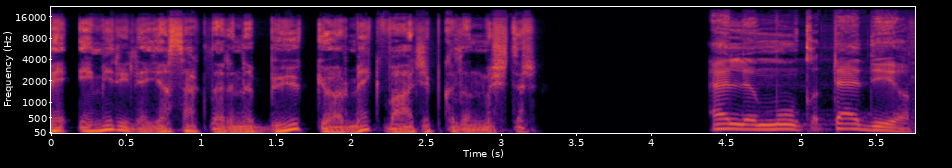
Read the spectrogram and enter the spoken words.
ve emir ile yasaklarını büyük görmek vacip kılınmıştır. El-Muktedir.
